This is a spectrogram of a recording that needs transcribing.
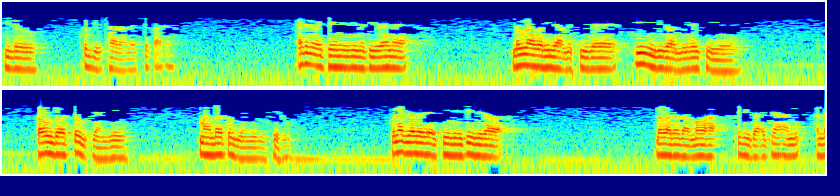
ဒီလိုခွင့်ပြုထားတာလည်းဖြစ်ပါတယ်အဲဒီလိုအခြေအနေတွေမတည်ဘဲနဲ့ လုံလဝရိယမရှိပဲကြီးကြီးပြီးတော့နေလို့ရှိရင်ကောင်းသောတုံ့ပြန်ခြင်းမှန်သောတုံ့ပြန်ခြင်းမရှိဘူးခုနပြောခဲ့တဲ့အခြေအနေသိပြီးတော့လောဘဒေါသမောဟခိလေသာအကျဉ်းအလ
